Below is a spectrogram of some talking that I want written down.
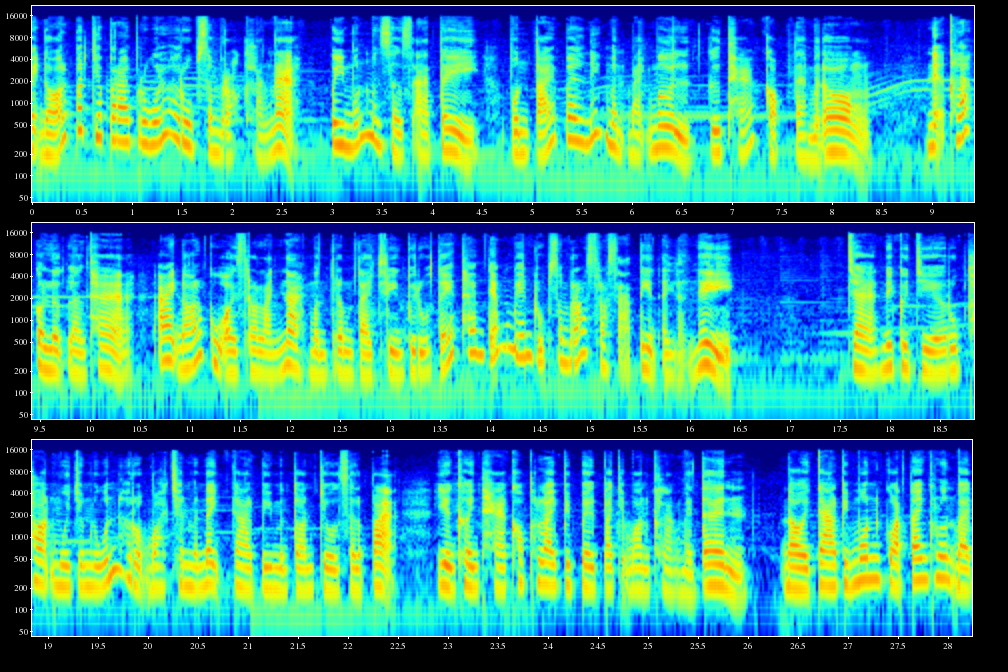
Idol ពិតជាប្រែប្រួលរូបសម្រស់ខ្លាំងណាស់ពីមុនមិនសូវស្អាតទេប៉ុន្តែពេលនេះមិនបាច់មើល គឺថាកប់តែម្ដងអ្នកខ្លះក៏លើកឡើងថា idol គួរឲ្យស្រឡាញ់ណាស់មិនត្រឹមតែច្រៀងពីរោះទេថែមទាំងមានរូបសម្រស់ស្រស់ស្អាតទៀតឥឡូវនេះ ចានេះគឺជារូបថតមួយចំនួន របស់ឈិនម៉ានិចកាលពីមិនទាន់ចូលសិល្បៈយើងឃើញថាខុសប្លែកពីពេលបច្ចុប្បន្នខ្លាំងមែនទែនដោយកាលពីមុនគាត់តែងខ្លួនបែប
